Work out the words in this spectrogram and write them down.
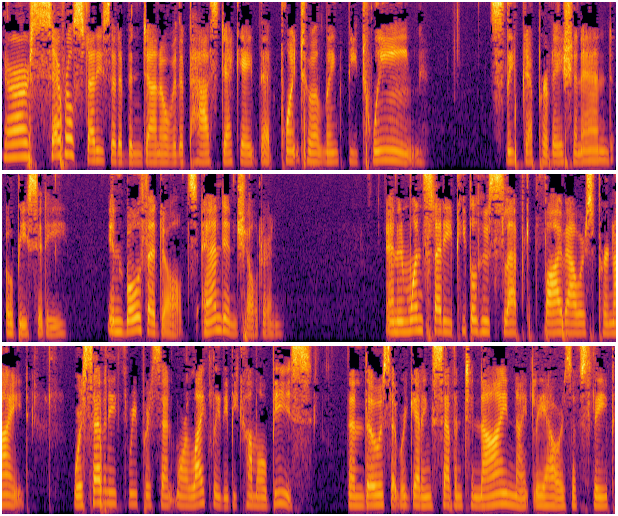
There are several studies that have been done over the past decade that point to a link between sleep deprivation and obesity in both adults and in children. And in one study, people who slept five hours per night were 73% more likely to become obese than those that were getting seven to nine nightly hours of sleep.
